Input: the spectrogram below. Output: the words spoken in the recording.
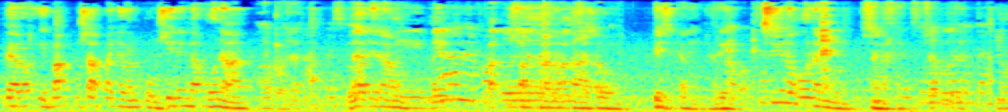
Pero ibang usapan yun kung sino na una. Wala din ang sa na kaso, physically. Sino yung ba to?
